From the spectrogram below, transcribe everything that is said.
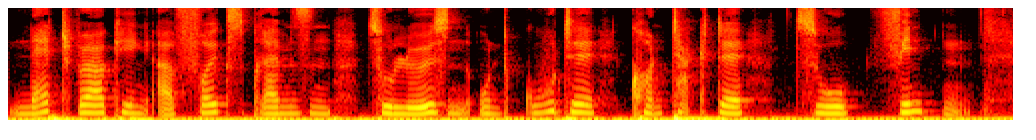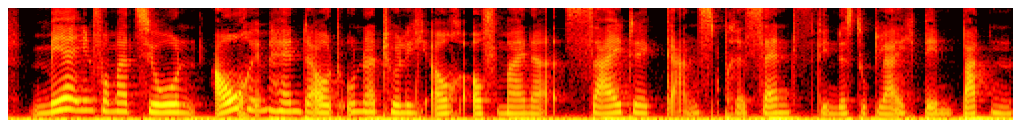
Networking-Erfolgsbremsen zu lösen und gute Kontakte zu finden. Mehr Informationen auch im Handout und natürlich auch auf meiner Seite ganz präsent findest du gleich den Button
